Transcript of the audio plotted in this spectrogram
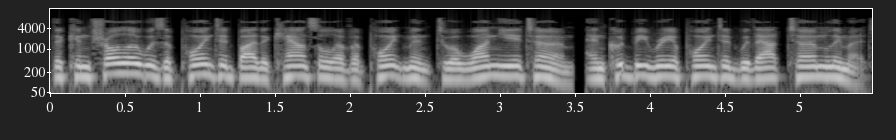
The Comptroller was appointed by the Council of Appointment to a one-year term, and could be reappointed without term limit.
